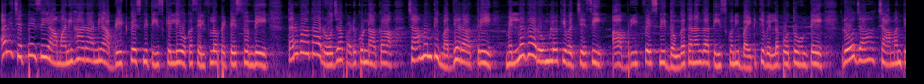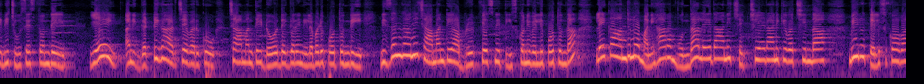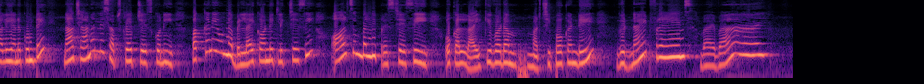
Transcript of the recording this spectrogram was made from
అని చెప్పేసి ఆ మణిహారాన్ని ఆ బ్రీట్ కేస్ని తీసుకెళ్ళి ఒక సెల్ఫ్లో పెట్టేస్తుంది. తర్వాత రోజా పడుకున్నాక చామంతి మధ్యరాత్రి మెల్లగా రూమ్లోకి వచ్చేసి ఆ బ్రీట్ కేస్ని దొంగతనంగా తీసుకుని బయటికి వెళ్ళపోతూ ఉంటే రోజా చామంతిని చూసేస్తుంది. ఏయ్ అని గట్టిగా అరిచే వరకు చామంతి డోర్ దగ్గర నిలబడిపోతుంది. నిజంగానే చామంతి ఆ బ్రూట్ ఫేస్ని తీసుకుని తీసుకొని వెళ్ళిపోతుందా? లేక అందులో మణిహారం ఉందా లేదా అని చెక్ చేయడానికి వచ్చిందా? మీరు తెలుసుకోవాలి అనుకుంటే నా ఛానల్ని సబ్స్క్రైబ్ చేసుకొని పక్కనే ఉన్న బెల్ ఐకాన్ని క్లిక్ చేసి ఆల్ సింబల్ని ప్రెస్ చేసి ఒక లైక్ ఇవ్వడం మర్చిపోకండి. Good night friends. Bye bye.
